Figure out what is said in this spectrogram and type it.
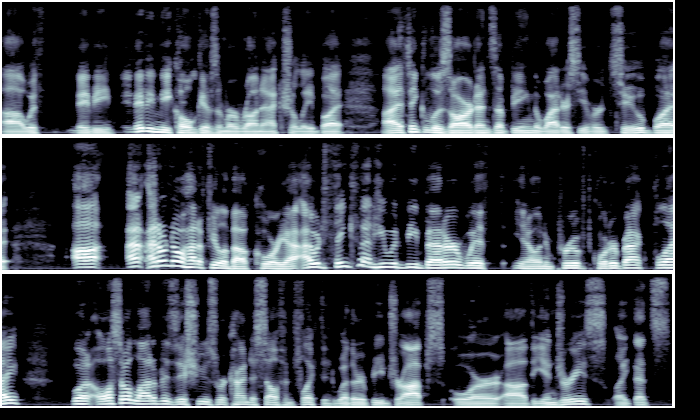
Uh, with maybe maybe Mecole gives him a run actually, but I think Lazard ends up being the wide receiver too. But uh, I, I don't know how to feel about Corey. I, I would think that he would be better with you know an improved quarterback play, but also a lot of his issues were kind of self inflicted, whether it be drops or uh, the injuries. Like that's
